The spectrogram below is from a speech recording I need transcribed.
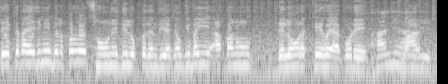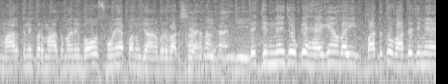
ਤੇ ਇੱਕ ਤਾਂ ਇਹ ਜਿਵੇਂ ਬਿਲਕੁਲ ਸੋਨੇ ਦੀ ਲੁੱਕ ਦਿੰਦੀ ਆ ਕਿਉਂਕਿ ਬਾਈ ਆਪਾਂ ਨੂੰ ਦਿਲੋਂ ਰੱਖੇ ਹੋਇਆ ਘੋੜੇ ਹਾਂਜੀ, ਮਾਰ- ਹਾਂਜੀ। ਮਾਲਕ ਨੇ ਪ੍ਰਮਾਤਮਾ ਨੇ ਬਹੁਤ ਸੋਹਣੇ ਆਪਾਂ ਨੂੰ ਜਾਨਵਰ ਬਖਸ਼ਿਆ ਹਾਂਜੀ, ਹਨਾ ਹਾਂਜੀ। ਤੇ ਜਿੰਨੇ ਜੋਗੇ ਹੈਗੇ ਆ ਬਾਈ ਵੱਧ ਤੋਂ ਵੱਧ ਜਿਵੇਂ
